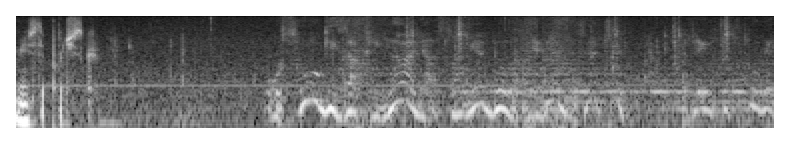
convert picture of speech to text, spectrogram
miejsce pocisk. Usługi zaklinania są jedną z niewielu rzeczy, dzięki której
